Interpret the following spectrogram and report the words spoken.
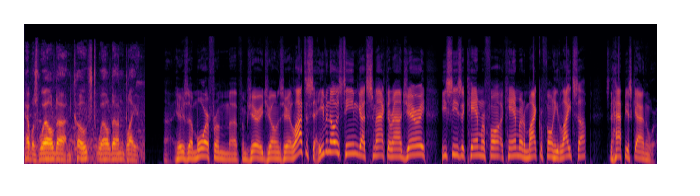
That was well done, coached, well done, played. Uh, here's uh, more from uh, from Jerry Jones here. A lot to say. Even though his team got smacked around, Jerry he sees a camera a camera and a microphone. He lights up. He's the happiest guy in the world.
